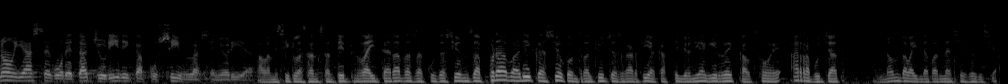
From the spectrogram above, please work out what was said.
no hi ha seguretat jurídica possible, senyories. A l'hemicicle s'han sentit reiterades acusacions de prevaricació contra els jutges García Castellón i Aguirre, que el PSOE ha rebutjat en nom de la independència judicial.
